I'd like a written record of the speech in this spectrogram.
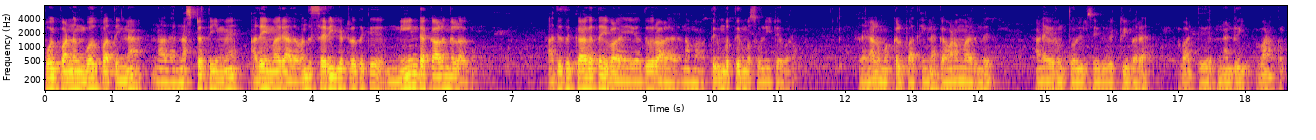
போய் பண்ணும்போது பார்த்திங்கன்னா நான் அதை நஷ்டத்தையுமே அதே மாதிரி அதை வந்து சரி கட்டுறதுக்கு நீண்ட காலங்கள் ஆகும். அது இதுக்காகத்தான் இவ்வளோ தூரம் நம்ம திரும்ப திரும்ப சொல்லிகிட்டே வரோம். அதனால் மக்கள் பார்த்திங்கன்னா கவனமாக இருந்து அனைவரும் தொழில் செய்து வெற்றி பெற வாழ்த்து நன்றி வணக்கம்.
